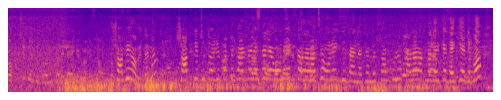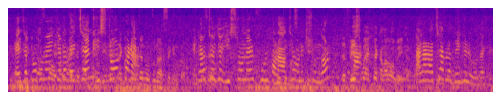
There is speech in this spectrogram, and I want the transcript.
সব কিছুই তৈরি করতে পারবেন শাড়ি গাউন সবই হবে তাই না? সব কিছু তৈরি করতে পারবেন। এখানে অনেক কালার আছে অনেক ডিজাইন আছে। আমরা সবগুলো কালার আপনাদেরকে দেখিয়ে দিব। এই যে প্রথমেই যেটা দেখছেন স্টোন করা। এটা নতুন আসছে কিন্তু এটা হচ্ছে ওই যে স্টোনের ফুল করা আছে অনেক সুন্দর। এটা বেশ কয়েকটা কালার হবে এটা। কালার আছে আমরা দেখে নেব দেখেন।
